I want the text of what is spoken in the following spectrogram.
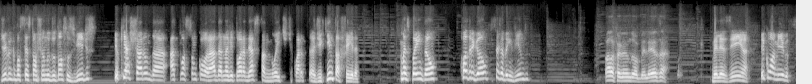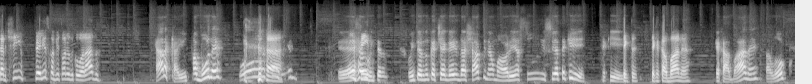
digam o que vocês estão achando dos nossos vídeos e o que acharam da atuação colorada na vitória desta noite, de, quarta, de quinta-feira. Mas bem, então, Rodrigão, seja bem-vindo. Fala, Fernando, beleza? Belezinha. E com o um amigo, certinho? Feliz com a vitória do Colorado? Cara, caiu o tabu, né? Poxa É, o Inter, o Inter nunca tinha ganho da Chape, né? Uma hora isso, isso ia ter que. Ter que... Tem, que, tem que acabar, né? Tem que acabar, né? Tá louco?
